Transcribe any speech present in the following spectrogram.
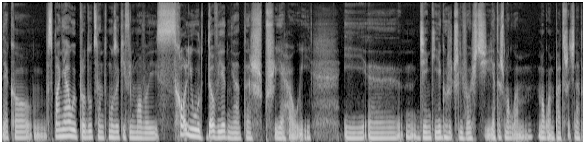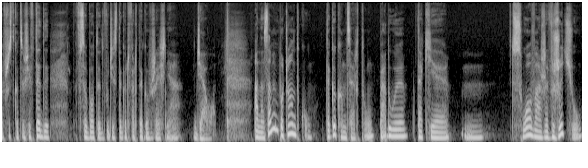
jako mm, wspaniały producent muzyki filmowej z Hollywood do Wiednia też przyjechał i i y, dzięki jego życzliwości ja też mogłam, mogłam patrzeć na to wszystko, co się wtedy w sobotę 24 września działo. A na samym początku tego koncertu padły takie mm, słowa, że w życiu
